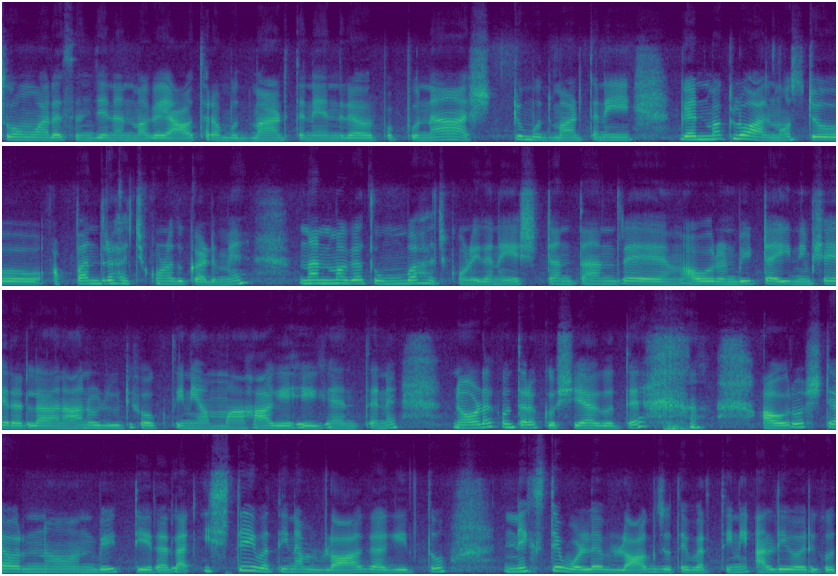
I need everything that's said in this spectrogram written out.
ಸೋಮವಾರ ಸಂಜೆ ನನ್ನ ಮಗ ಯಾವ ಥರ ಮುದ್ದು ಮಾಡ್ತಾನೆ ಅಂದರೆ ಅವ್ರ ಪಪ್ಪನ ಅಷ್ಟು ಮುದ್ದು ಮಾಡ್ತಾನೆ. ಗಂಡು ಮಕ್ಕಳು ಆಲ್ಮೋಸ್ಟ್ ಅಪ್ಪಂದ್ರೆ ಹಚ್ಕೊಳೋದು ಕಡಿಮೆ. ನನ್ನ ಮಗ ತುಂಬ ಹಚ್ಕೊಂಡಿದ್ದಾನೆ ಎಷ್ಟಂತ ಅಂದರೆ, ಅವ್ರನ್ನ ಬಿಟ್ಟು ಐದು ನಿಮಿಷ ಇರಲ್ಲ. ನಾನು ಡ್ಯೂಟಿಗೆ ಹೋಗ್ತೀನಿ ಅಮ್ಮ. ಹಾಗೆ ಹೀಗೆ ಅಂತಲೇ ನೋಡೋಕೆ ಒಂಥರ ಖುಷಿಯಾಗುತ್ತೆ ಅವರು ಅಷ್ಟೇ ಅವ್ರನ್ನ ಒಂದು ಬಿಟ್ಟಿರಲ್ಲ ಇಷ್ಟೇ ಇವತ್ತಿನ ವ್ಲಾಗ್ ಆಗಿತ್ತು. ನೆಕ್ಸ್ಟ್ ಡೇ ಒಳ್ಳೆ ವ್ಲಾಗ್ ಜೊತೆ ಬರ್ತೀನಿ. ಅಲ್ಲಿವರೆಗೂ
